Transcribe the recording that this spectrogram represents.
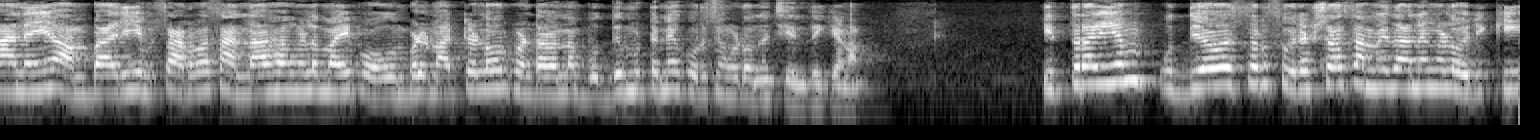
ആനയും അമ്പാരിയും സർവസന്നാഹങ്ങളുമായി പോകുമ്പോൾ മറ്റുള്ളവർക്കുണ്ടാകുന്ന ബുദ്ധിമുട്ടിനെ കുറിച്ചും കൂടെ ഒന്ന് ചിന്തിക്കണം. ഇത്രയും ഉദ്യോഗസ്ഥർ സുരക്ഷാ സംവിധാനങ്ങൾ ഒരുക്കി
